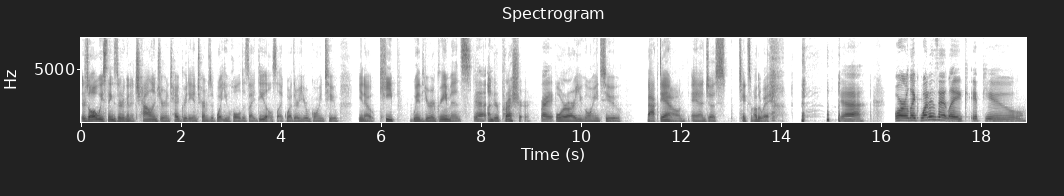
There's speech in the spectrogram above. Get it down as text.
there's always things that are going to challenge your integrity in terms of what you hold as ideals like whether you're going to you know keep with your agreements Yeah. under pressure Right. or are you going to back down and just take some other way Yeah. Or like what is it like if you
